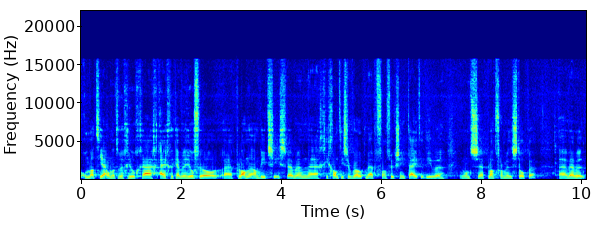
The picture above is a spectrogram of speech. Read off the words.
Omdat, ja, omdat we heel graag, eigenlijk hebben we heel veel eh, plannen, ambities. We hebben een eh, gigantische roadmap van functionaliteiten die we in ons eh, platform willen stoppen. Eh, we hebben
